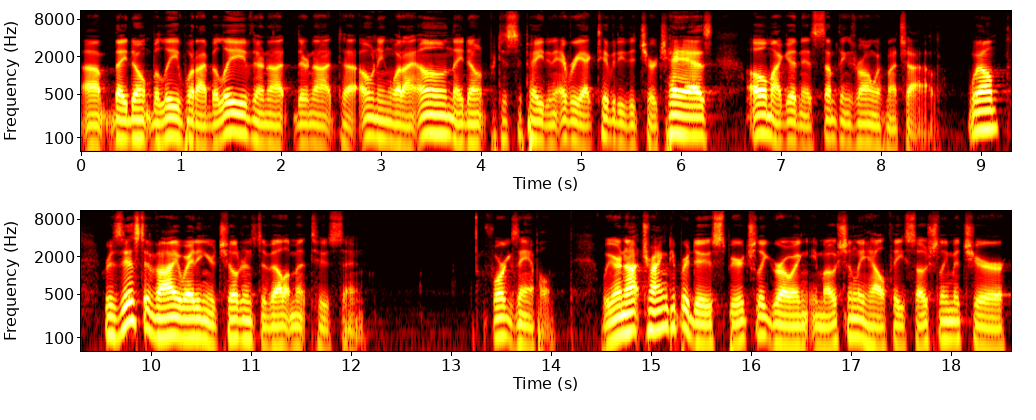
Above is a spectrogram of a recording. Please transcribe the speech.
Uh, they don't believe what I believe. They're not, they're not uh, owning what I own. They don't participate in every activity the church has. Oh my goodness, something's wrong with my child. Well, resist evaluating your children's development too soon. For example, we are not trying to produce spiritually growing, emotionally healthy, socially mature,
